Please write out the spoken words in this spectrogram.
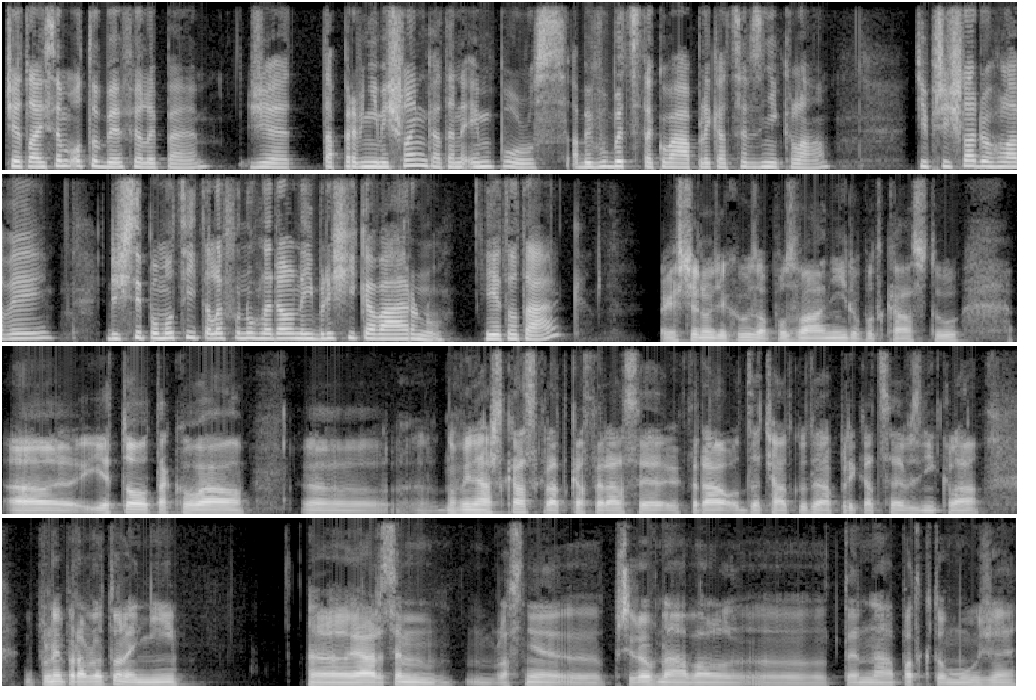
Četla jsem o tobě, Filipe, že ta první myšlenka, ten impuls, aby vůbec taková aplikace vznikla, ti přišla do hlavy, když si pomocí telefonu hledal nejbližší kavárnu. Je to tak? Tak ještě jednou děkuji za pozvání do podcastu. Eh, je to taková eh, novinářská zkratka, která, se, která od začátku té aplikace vznikla. Úplně pravda to není. Eh, já jsem vlastně přirovnával ten nápad k tomu, že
